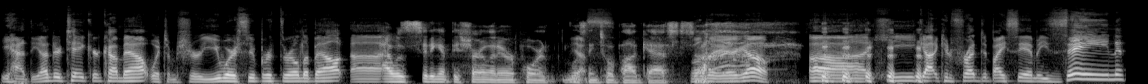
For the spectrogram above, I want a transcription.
You had The Undertaker come out, which I'm sure you were super thrilled about. Uh, I was sitting at the Charlotte airport listening Yes. to a podcast. So. well, there you go. Uh, he got confronted by Sami Zayn.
